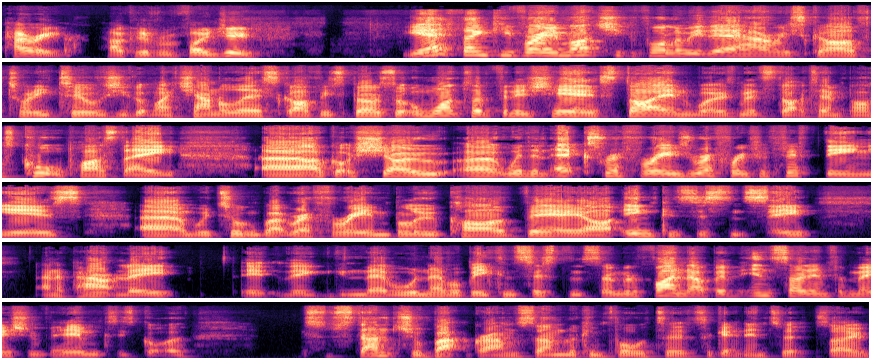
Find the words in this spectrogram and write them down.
Harry, how can everyone find you? Yeah, thank you very much. You can follow me there, Harry Scarf 22. Obviously, you've got my channel there, Scarfy Spells. And once I finish here, starting, well, it's meant to start at 10 past, quarter past eight, uh, I've got a show uh, with an ex referee who's referee for 15 years. Uh, and we're talking about refereeing, blue card, VAR, inconsistency. And apparently, it, they never will never be consistent. So I'm going to find out a bit of inside information for him because he's got a substantial background. So I'm looking forward to, to getting into it. So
